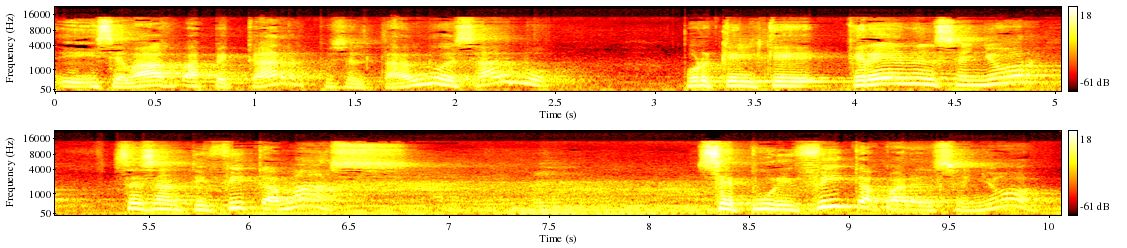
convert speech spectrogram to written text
y se va a pecar, pues el tal no es salvo. Porque el que cree en el Señor se santifica más. Se purifica para el Señor.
